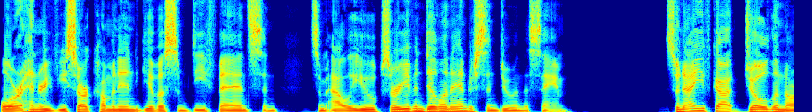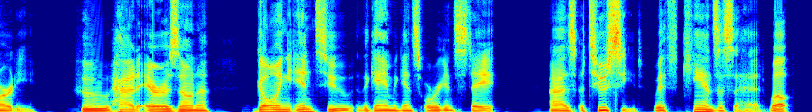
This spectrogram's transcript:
or Henri Veesaar coming in to give us some defense and some alley oops, or even Dylan Anderson doing the same. So now you've got Joe Lunardi, who had Arizona going into the game against Oregon State as a two seed with Kansas ahead. Well,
